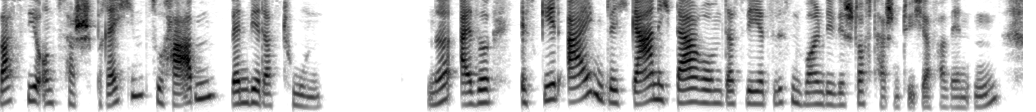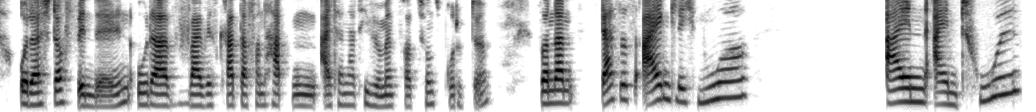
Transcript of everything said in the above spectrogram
was wir uns versprechen zu haben, wenn wir das tun. Ne? Also es geht eigentlich gar nicht darum, dass wir jetzt wissen wollen, wie wir Stofftaschentücher verwenden oder Stoffwindeln oder weil wir es gerade davon hatten, alternative Menstruationsprodukte, sondern das ist eigentlich nur ein, ein Tool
